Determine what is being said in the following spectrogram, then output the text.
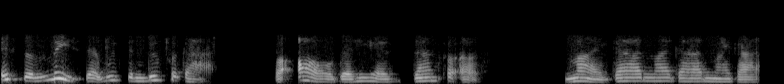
It's the least that we can do for God for all that He has done for us. My God, my God, my God.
